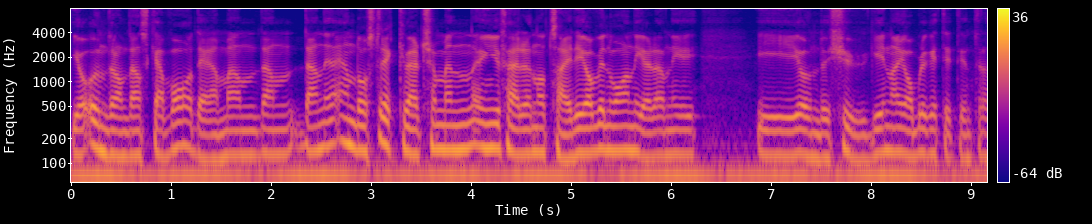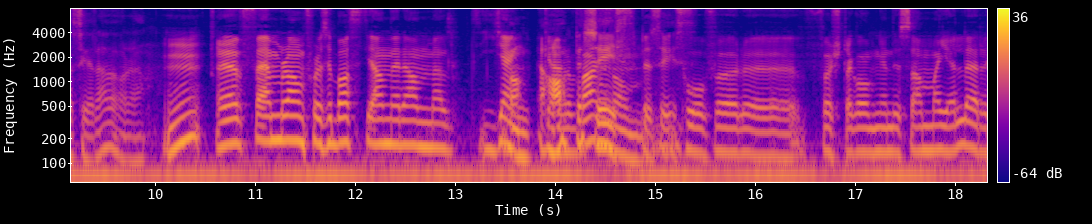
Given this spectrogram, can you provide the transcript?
Jag undrar om den ska vara det, men den, den är ändå sträckvärd som en ungefär en outsider. Jag vill vara ner den i, i under 20 när jag blir riktigt intresserad av den. Mm. Eh, fem run för Sebastian är det anmält jänkarvagn ja, precis. på för uh, första gången. Detsamma gäller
